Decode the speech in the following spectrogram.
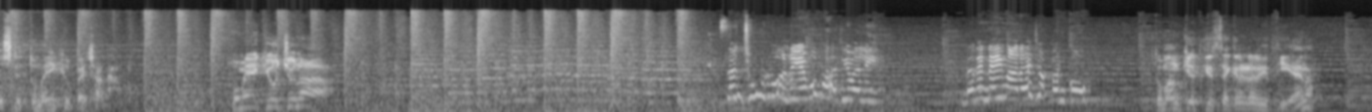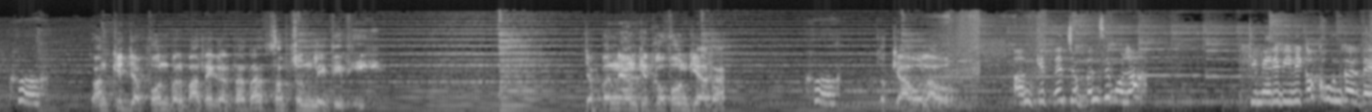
उसने तुम्हें ही क्यों पहचाना? तुम्हें क्यों चुना? सर झूठ बोल रही है वो भाजी वाली। मैंने नहीं मारा है जब्बन को। तुम अंकित की सेक्रेटरी थी है ना? हाँ। तो अंकित जब फ़ोन पर बातें करता था सब सुन लेती थी। जब्बन ने अंकित को फ़ोन किया था हाँ। तो क्या बोला वो? अंकित ने जब्बन से बोला कि मेरी बीवी का खून कर दे।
